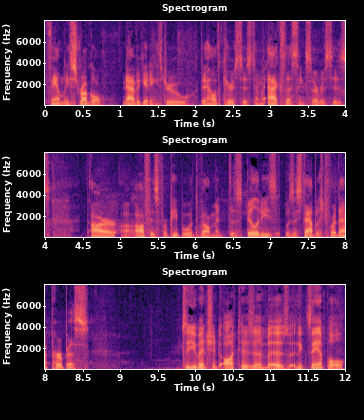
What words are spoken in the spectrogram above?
Families struggle navigating through the healthcare system, accessing services our uh, Office for People with Developmental Disabilities was established for that purpose. So you mentioned autism as an example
